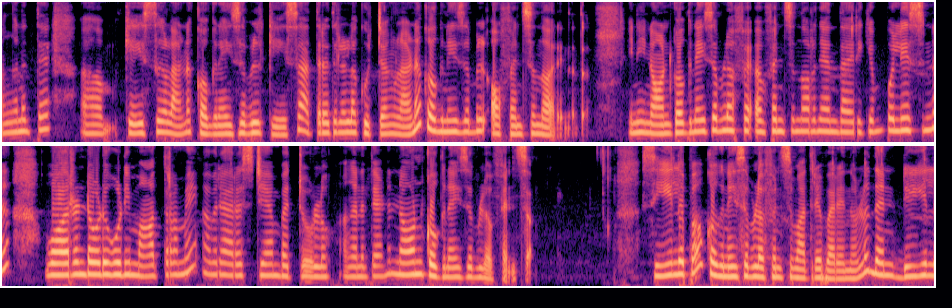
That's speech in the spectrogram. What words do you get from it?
അങ്ങനത്തെ കേസുകളാണ് കൊഗ്നൈസബിൾ കേസ് അത്തരത്തിലുള്ള കുറ്റങ്ങളാണ് കൊഗ്നൈസബിൾ ഒഫൻസ് എന്ന് പറയുന്നത്. ഇനി നോൺ കൊഗ്നൈസബിൾ ഒഫൻസ് എന്ന് പറഞ്ഞാൽ എന്തായിരിക്കും? പോലീസിന് വാറണ്ടോടുകൂടി മാത്രമേ അവരെ അറസ്റ്റ് ചെയ്യാൻ പറ്റുള്ളൂ. അങ്ങനത്തെയാണ് നോൺ കൊഗ്നൈസബിൾ ഒഫൻസ് സിയിലിപ്പോൾ കൊഗ്നൈസബിൾ ഒഫൻസ് മാത്രമേ പറയുന്നുള്ളൂ. ദെൻ ഡിയിൽ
